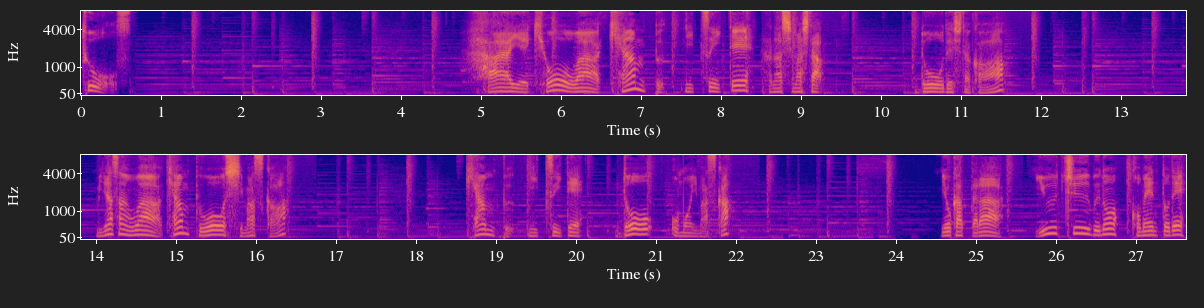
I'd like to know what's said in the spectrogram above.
tools はい、今日はキャンプについて話しました。どうでしたか？皆さんはキャンプをしますか？キャンプについてどう思いますか？よかったら YouTube のコメントで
